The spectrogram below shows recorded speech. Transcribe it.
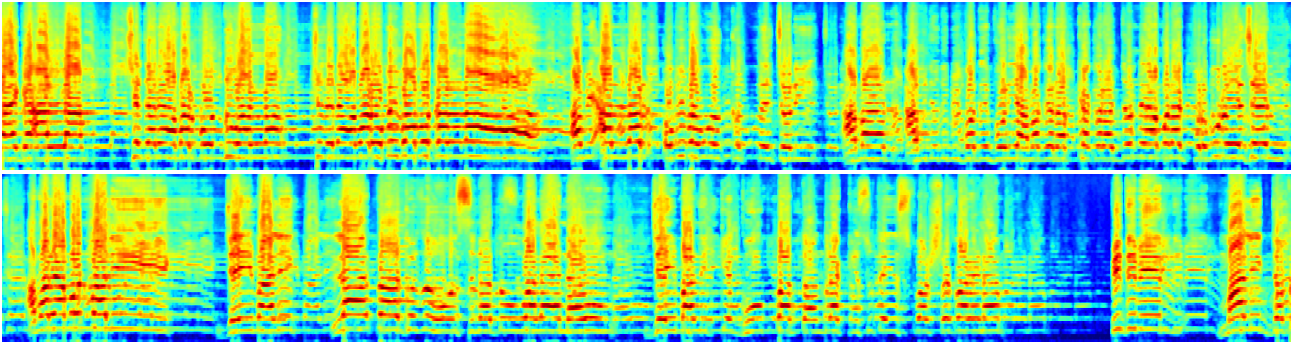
জায়গা আল্লাহ। সে জানে আমার বন্ধু আল্লাহ, সে জানে আমার অভিভাবক আল্লাহ। আমি আল্লাহর অভিভাবক করতে চলি। আমার, আমি যদি বিপদে পড়ি, আমাকে রক্ষা করার জন্য এমন এক প্রভু রয়েছেন, আমার এমন মালিক। যেই মালিক যেই মালিককে ঘুম বা তন্দ্রা কিছুতেই স্পর্শ করে না। পৃথিবীর মালিক যত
